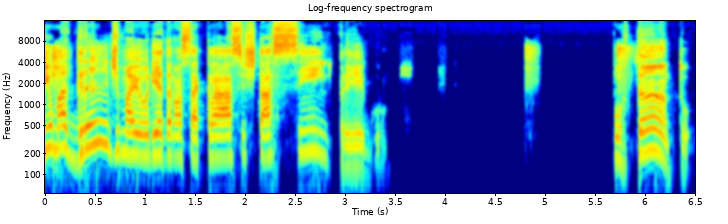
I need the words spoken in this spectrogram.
e uma grande maioria da nossa classe está sem emprego. Portanto,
